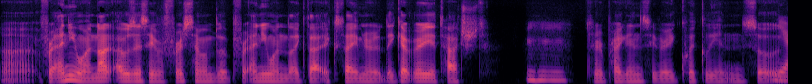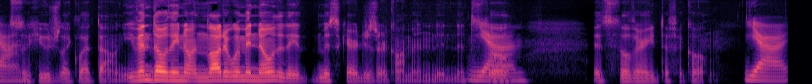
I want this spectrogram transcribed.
uh, for anyone, not I was gonna say for first time, but for anyone like that excitement, they get very attached hmm to their pregnancy very quickly, and so yeah. it's a huge like letdown. Even though they know, and a lot of women know that they miscarriages are common, and it's still Yeah. it's still very difficult. Yeah.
